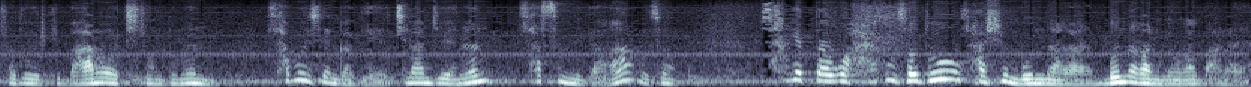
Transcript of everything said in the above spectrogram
저도 이렇게 만 원어치 정도는 사볼 생각이에요. 지난주에는 샀습니다. 그래서 사겠다고 하고서도 사실 못 나가 못 나가는 경우가 많아요.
